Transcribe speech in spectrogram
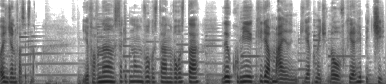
Hoje em dia eu não faço isso, não. E eu falava, não, isso aqui não vou gostar, não vou gostar. Daí eu queria mais queria comer de novo, queria repetir.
